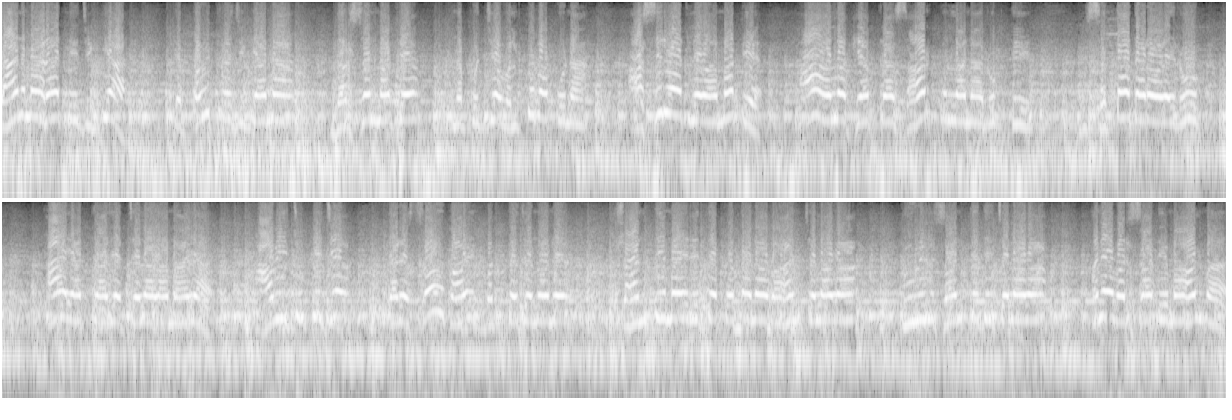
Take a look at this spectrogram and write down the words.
દાન મહારાજની જગ્યા એ પવિત્ર જગ્યાના દર્શન માટે અને પૂજ્ય વલ્કુ બાપુના આશીર્વાદ લેવા માટે આ અલગ યાત્રા સારકુલ્લાના રૂપથી સત્તાધારવાળી રૂપ આ યાત્રા જે ચલાવવામાં આવ્યા આવી ચૂકી છે. ત્યારે સૌ ભાવિક ભક્તજનોને શાંતિમય રીતે પોતાના વાહન ચલાવવા, ટુ વ્હીલ શાંતિથી ચલાવવા અને વરસાદી માહોલમાં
